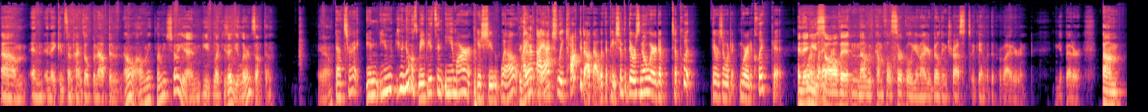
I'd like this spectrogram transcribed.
Um, and and they can sometimes open up and oh, I'll, let me let me show you, and you, like you said, you learn something. You know. That's right. And who, who knows? Maybe it's an EMR issue. Well, Exactly. I, I actually talked about that with the patient, but there was nowhere to, to put, there was nowhere to, where to click it. And then you whatever. solve it, and now we've come full circle. You know, you're building trust again with the provider, and you get better. Um,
